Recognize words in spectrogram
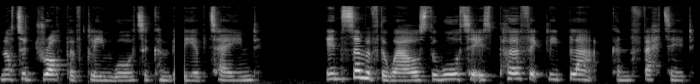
Not a drop of clean water can be obtained. In some of the wells, the water is perfectly black and fetid.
